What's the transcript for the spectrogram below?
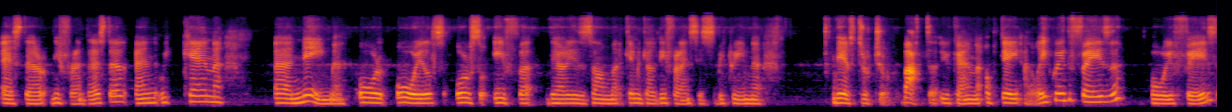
ester, different ester, and we can uh, name all oils also if uh, there is some chemical differences between their structure. But you can obtain a liquid phase, oil phase,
